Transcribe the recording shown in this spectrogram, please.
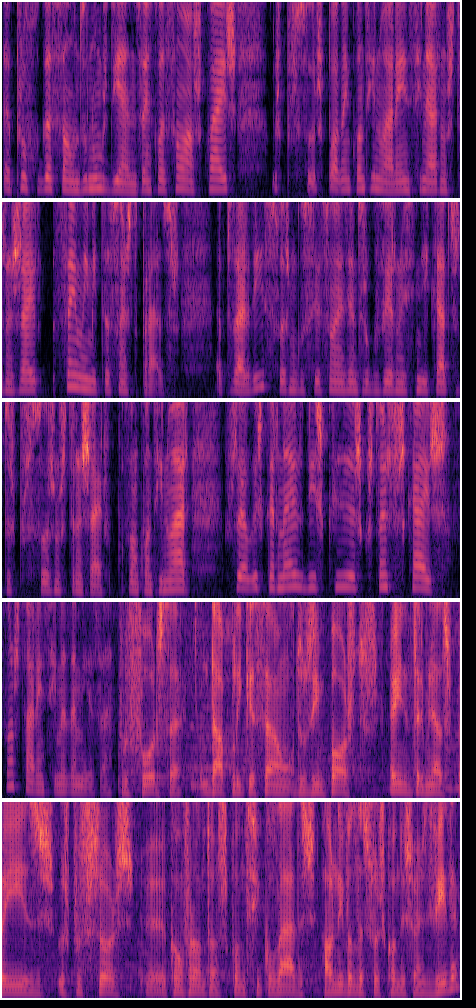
a prorrogação do número de anos em relação aos quais os professores podem continuar a ensinar no estrangeiro sem limitações de prazos. Apesar disso, as negociações entre o governo e sindicatos dos professores no estrangeiro vão continuar. José Luís Carneiro diz que as questões fiscais vão estar em cima da mesa. Por força da aplicação dos impostos em determinados países, os professores eh, confrontam-se com dificuldades ao nível das suas condições de vida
